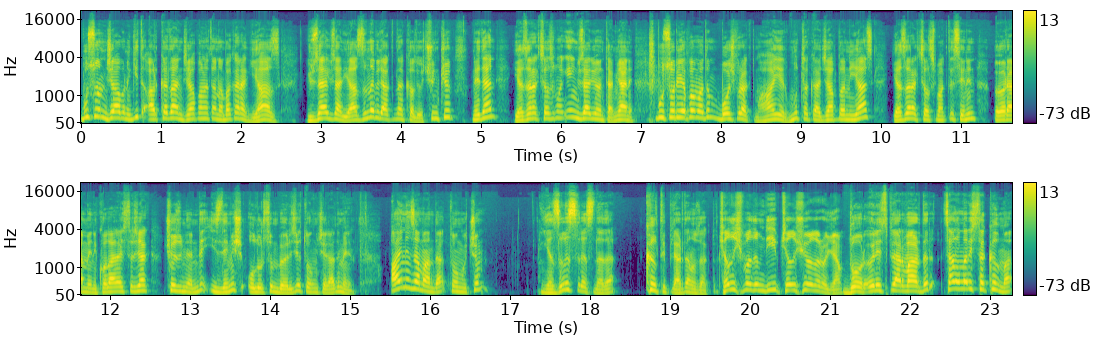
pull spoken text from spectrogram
Bu sorunun cevabını git arkadan cevap anahtarına bakarak yaz. Güzel güzel yazdığında bile aklında kalıyor. Çünkü neden? Yazarak çalışmak en güzel yöntem. Yani bu soru yapamadım, boş bıraktım. Hayır, mutlaka cevaplarını yaz. Yazarak çalışmak da senin öğrenmeni kolaylaştıracak. Çözümlerini de izlemiş olursun böylece Tonguç Eladım benim. Aynı zamanda Tonguç'um yazılı sırasında da kıl tiplerden uzak dur. Çalışmadım deyip çalışıyorlar hocam. Doğru öyle tipler vardır. Sen onlara hiç takılma.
